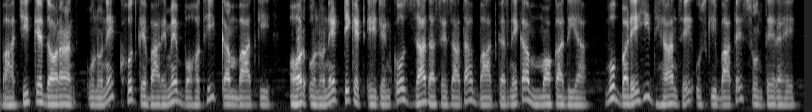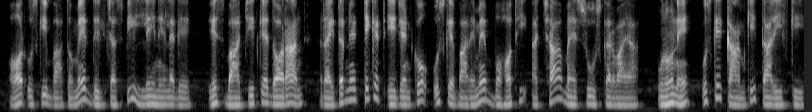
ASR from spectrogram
बातचीत के दौरान उन्होंने खुद के बारे में बहुत ही कम बात की और उन्होंने टिकट एजेंट को ज़्यादा से ज़्यादा बात करने का मौका दिया। वो बड़े ही ध्यान से उसकी बातें सुनते रहे और उसकी बातों में दिलचस्पी लेने लगे। इस बातचीत के दौरान राइटर ने टिकट एजेंट को उसके बारे में बहुत ही अच्छा महसूस करवाया। उन्होंने उसके काम की तारीफ़ की।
